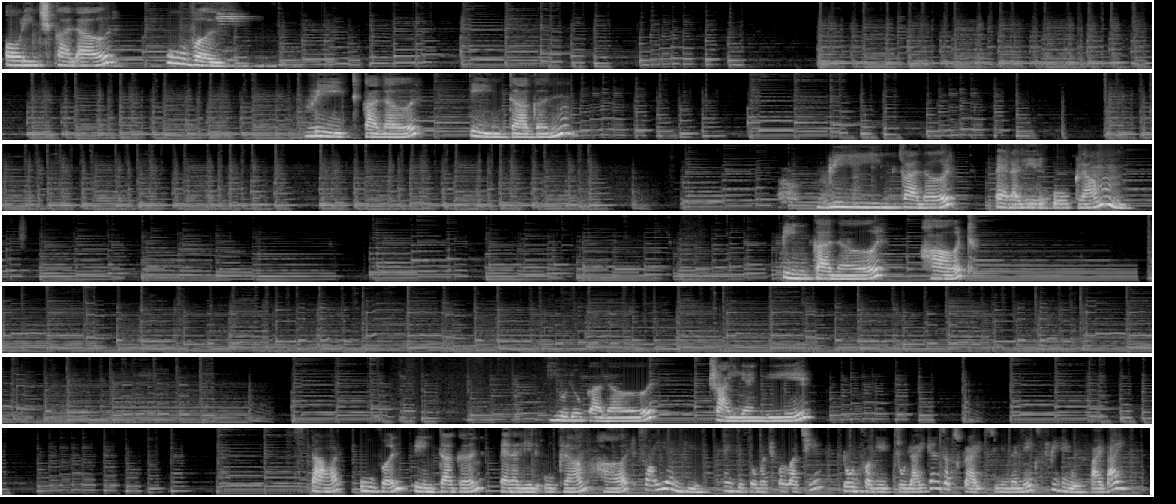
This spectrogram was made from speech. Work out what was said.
orange color oval. Red color pentagon green color parallelogram. Pink color heart. Yellow color triangle. Star oval pentagon parallelogram heart triangle. Thank you so much for watching. Don't forget to like and subscribe. See you in the next video. Bye bye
